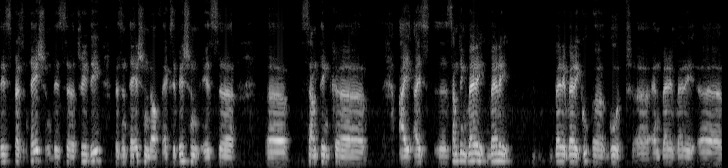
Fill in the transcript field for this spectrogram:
this presentation, this uh, 3D presentation of exhibition is uh, uh, something I, I something very very very very go uh, good uh, and very very uh,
